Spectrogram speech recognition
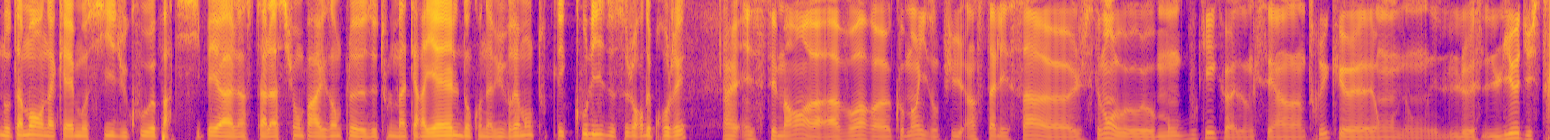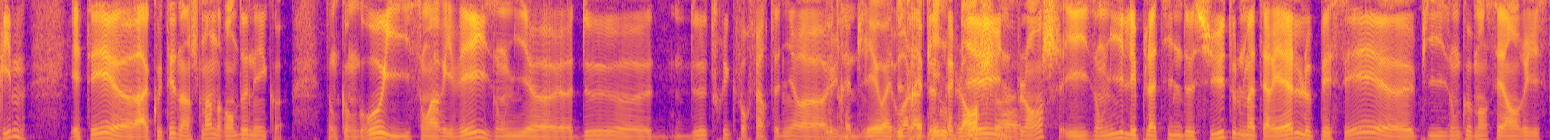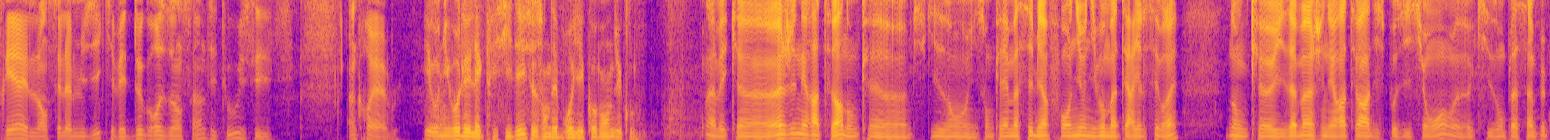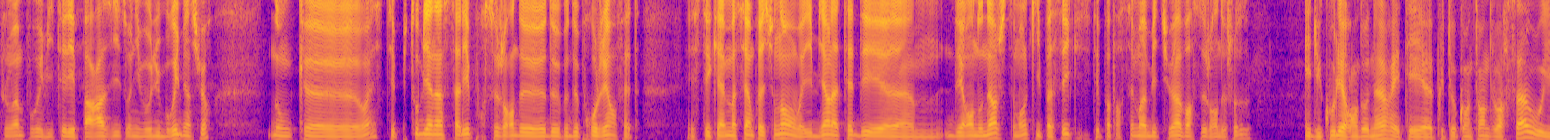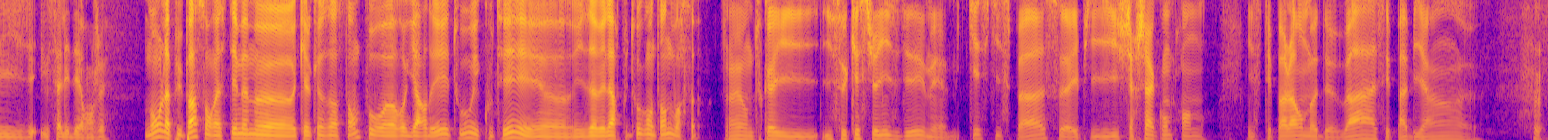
Notamment, on a quand même aussi du coup participé à l'installation, par exemple, de tout le matériel. Donc, on a vu vraiment toutes les coulisses de ce genre de projet. Ouais, et c'était marrant à, à voir euh, comment ils ont pu installer ça euh, justement au, au Mont Bouquet quoi. Donc c'est un, truc, euh, on- on- le lieu du stream était à côté d'un chemin de randonnée quoi. Donc en gros ils sont arrivés, ils ont mis deux, deux trucs pour faire tenir une- trépieds, ouais, deux voilà, trépieds, une planche, une planche, et ils ont mis les platines dessus, tout le matériel, le PC, et puis ils ont commencé à enregistrer, à lancer la musique. Il y avait deux grosses enceintes et tout, c'est incroyable. Et au niveau de l'électricité, ils se sont débrouillés comment du coup avec un, un générateur, donc euh, puisqu'ils ont, ils sont quand même assez bien fournis au niveau matériel, c'est vrai. Donc euh, ils avaient un générateur à disposition euh, qu'ils ont placé un peu plus loin pour éviter les parasites au niveau du bruit, bien sûr. Donc euh, ouais, c'était plutôt bien installé pour ce genre de, de- de projet en fait. Et c'était quand même assez impressionnant. On voyait bien la tête des, euh, des randonneurs justement qui passaient, qui n'étaient pas forcément habitués à voir ce genre de choses. Et du coup, les randonneurs étaient euh, plutôt contents de voir ça ou ils- ou ça les dérangeait? Non, la plupart sont restés même euh, quelques instants pour euh, regarder et tout, écouter, et euh, ils avaient l'air plutôt contents de voir ça. Ouais, en tout cas, ils, ils se questionnaient, ils se disaient, mais, mais qu'est-ce qui se passe? Et puis ils cherchaient à comprendre. Ils n'étaient pas là en mode, bah, c'est pas bien.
